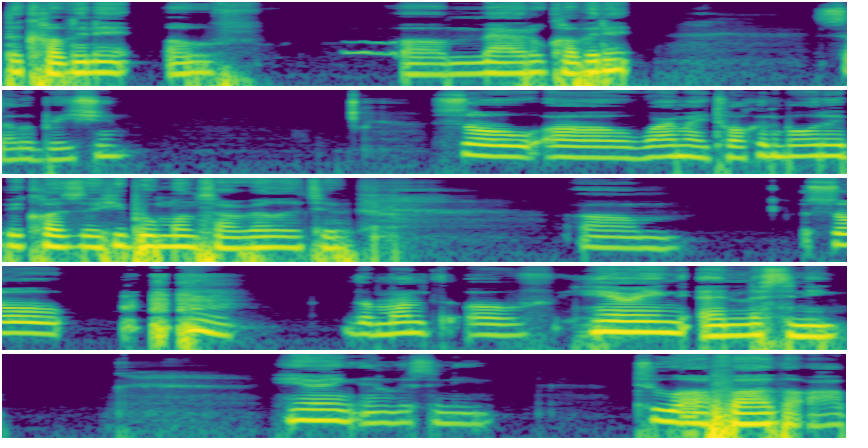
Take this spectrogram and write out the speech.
the covenant of uh, marital covenant celebration. So, uh, why am I talking about it? Because the Hebrew months are relative. Um, so the month of hearing and listening hearing and listening to our Father Abba,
